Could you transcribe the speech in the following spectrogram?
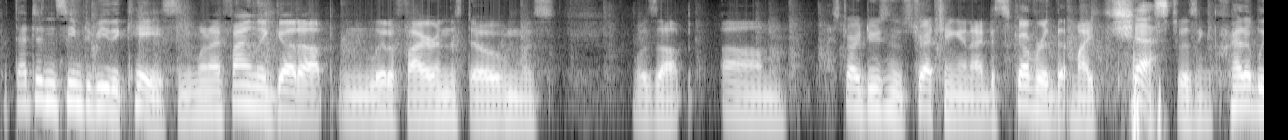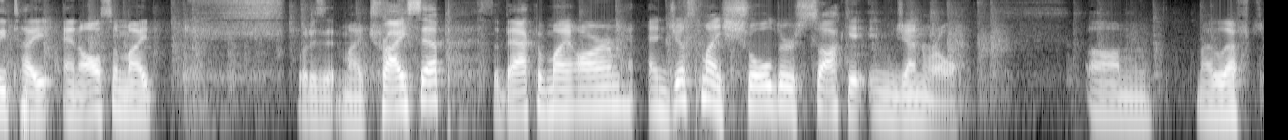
but that didn't seem to be the case. And when I finally got up and lit a fire in the stove and was was up, um, I started doing some stretching, and I discovered that my chest was incredibly tight, and also my what is it, my tricep, the back of my arm, and just my shoulder socket in general. Um, my left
